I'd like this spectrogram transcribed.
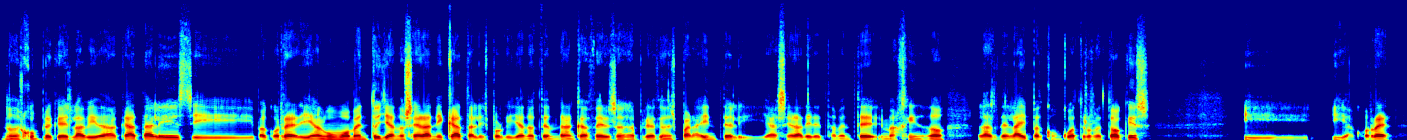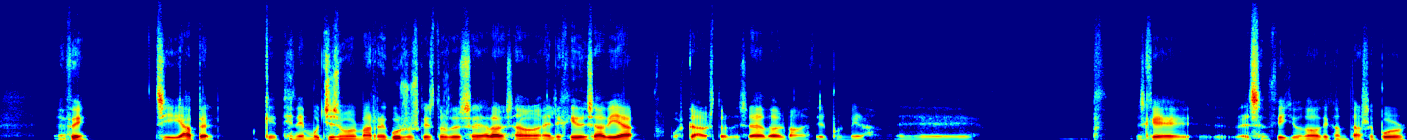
no nos compliquéis la vida a Catalyst y va a correr. Y en algún momento ya no será ni Catalyst, porque ya no tendrán que hacer esas aplicaciones para Intel y ya será directamente, imagino, ¿no? Las del iPad con cuatro retoques y, y a correr. En fin, si Apple que tiene muchísimos más recursos que estos desarrolladores han elegido esa vía, pues claro, estos desarrolladores van a decir, pues mira, eh, es que es sencillo, ¿no? Decantarse por,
